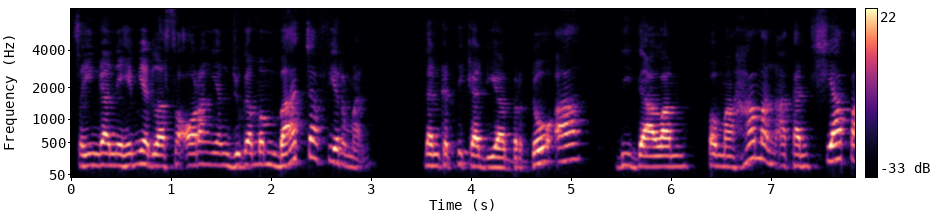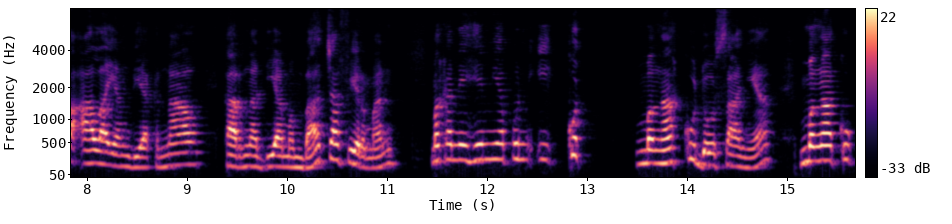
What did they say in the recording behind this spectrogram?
Sehingga Nehemia adalah seorang yang juga membaca firman. Dan ketika dia berdoa di dalam pemahaman akan siapa Allah yang dia kenal karena dia membaca firman, maka Nehemia pun ikut mengaku dosanya, mengaku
